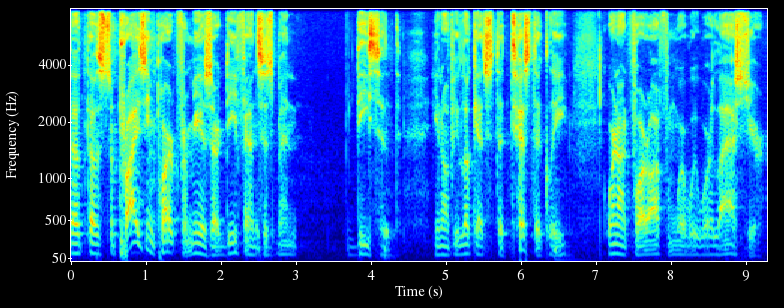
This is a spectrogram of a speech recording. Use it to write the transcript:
The, the surprising part for me is our defense has been decent. You know, if you look at statistically, we're not far off from where we were last year.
